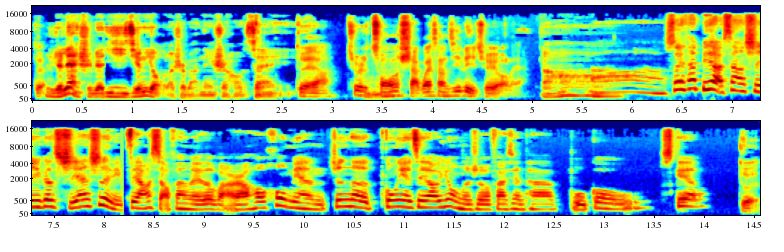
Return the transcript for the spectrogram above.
对，人脸识别已经有了，是吧？那时候在对啊，就是从傻瓜相机里就有了呀。哦。所以它比较像是一个实验室里非常小范围的玩，然后后面真的工业界要用的时候，发现它不够 scale。对，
